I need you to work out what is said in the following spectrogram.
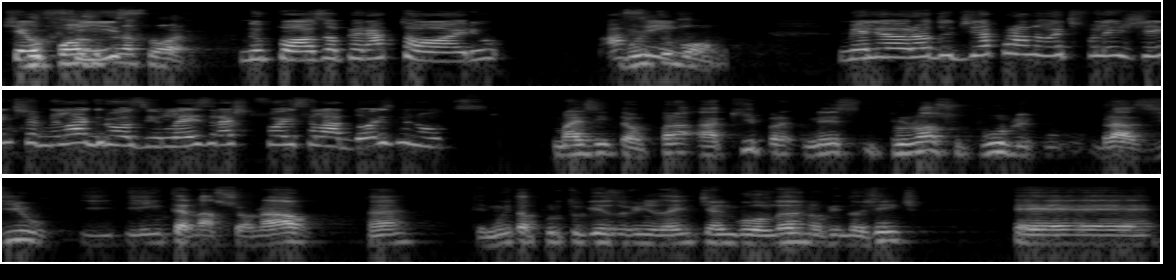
que eu fiz no pós-operatório. Assim, muito bom. Melhorou do dia para noite. Falei, gente, é milagroso. E o laser acho que foi, sei lá, dois minutos. Mas então, pra, aqui para o nosso público, Brasil e, e, internacional, né? Tem muita portuguesa ouvindo a gente, angolano ouvindo a gente. É,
